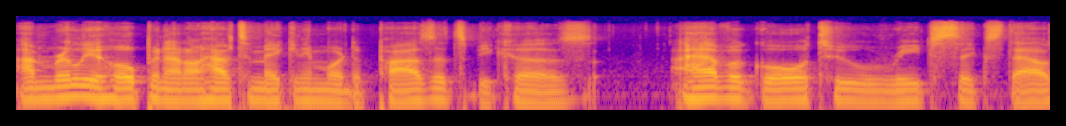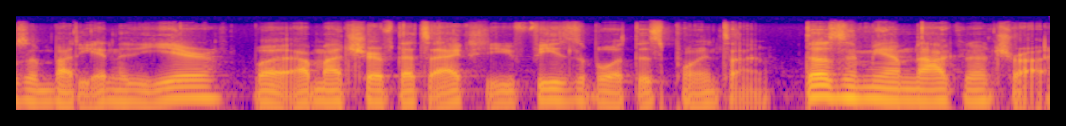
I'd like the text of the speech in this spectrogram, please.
I'm really hoping I don't have to make any more deposits because I have a goal to reach 6,000 by the end of the year, but I'm not sure if that's actually feasible at this point in time. Doesn't mean I'm not going to try.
